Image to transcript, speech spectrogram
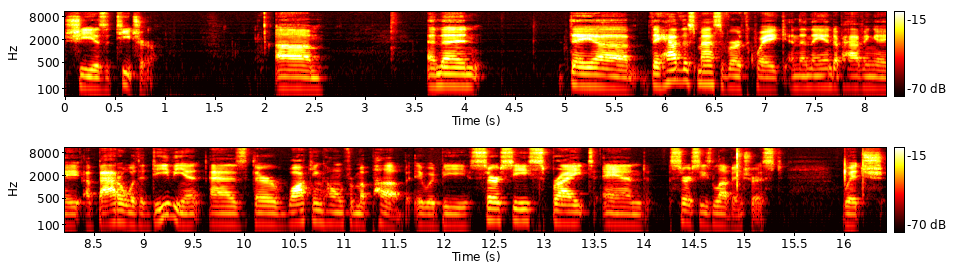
she is a teacher. Um, and then they uh, they have this massive earthquake, and then they end up having a, a battle with a deviant as they're walking home from a pub. It would be Sersi, Sprite, and Sersi's love interest, which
